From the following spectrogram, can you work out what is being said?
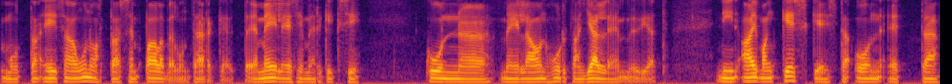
mutta ei saa unohtaa sen palvelun tärkeyttä. Ja meille esimerkiksi, kun meillä on hurtan jälleenmyyjät, niin aivan keskeistä on, että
